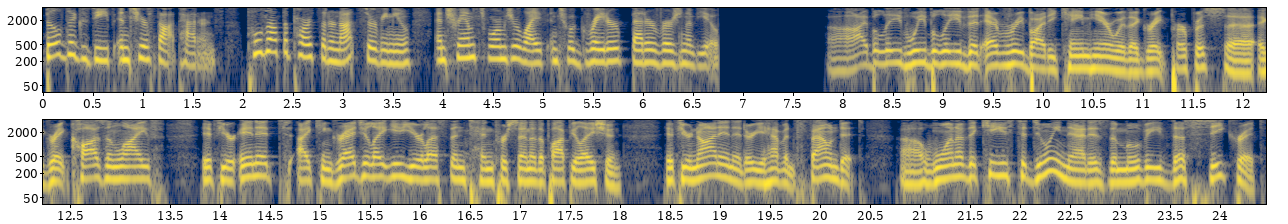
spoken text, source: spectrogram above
Bill digs deep into your thought patterns, pulls out the parts that are not serving you, and transforms your life into a greater, better version of you. Uh, I believe, we believe that everybody came here with a great purpose, uh, a great cause in life. If you're in it, I congratulate you. You're less than 10% of the population. If you're not in it or you haven't found it, uh, one of the keys to doing that is the movie The Secret.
